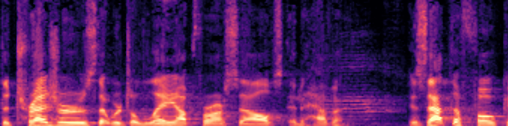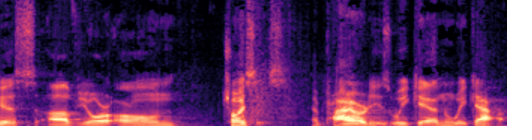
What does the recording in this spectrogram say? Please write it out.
The treasures that we're to lay up for ourselves in heaven. Is that the focus of your own choices and priorities week in and week out?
